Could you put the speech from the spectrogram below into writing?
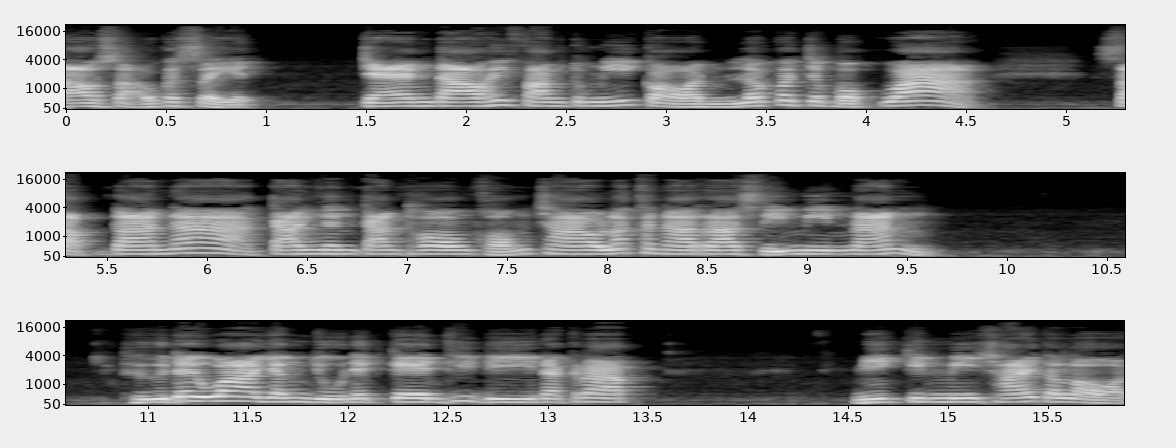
ดาวเสาเกษตร แจงดาวให้ฟังตรงนี้ก่อน แล้วก็จะบอกว่า สัปดาห์หน้าการเงินการทองของชาวลัคนาราศีมีนนั้น ถือได้ว่ายังอยู่ในเกณฑ์ที่ดีนะครับ มีกินมีใช้ตลอด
